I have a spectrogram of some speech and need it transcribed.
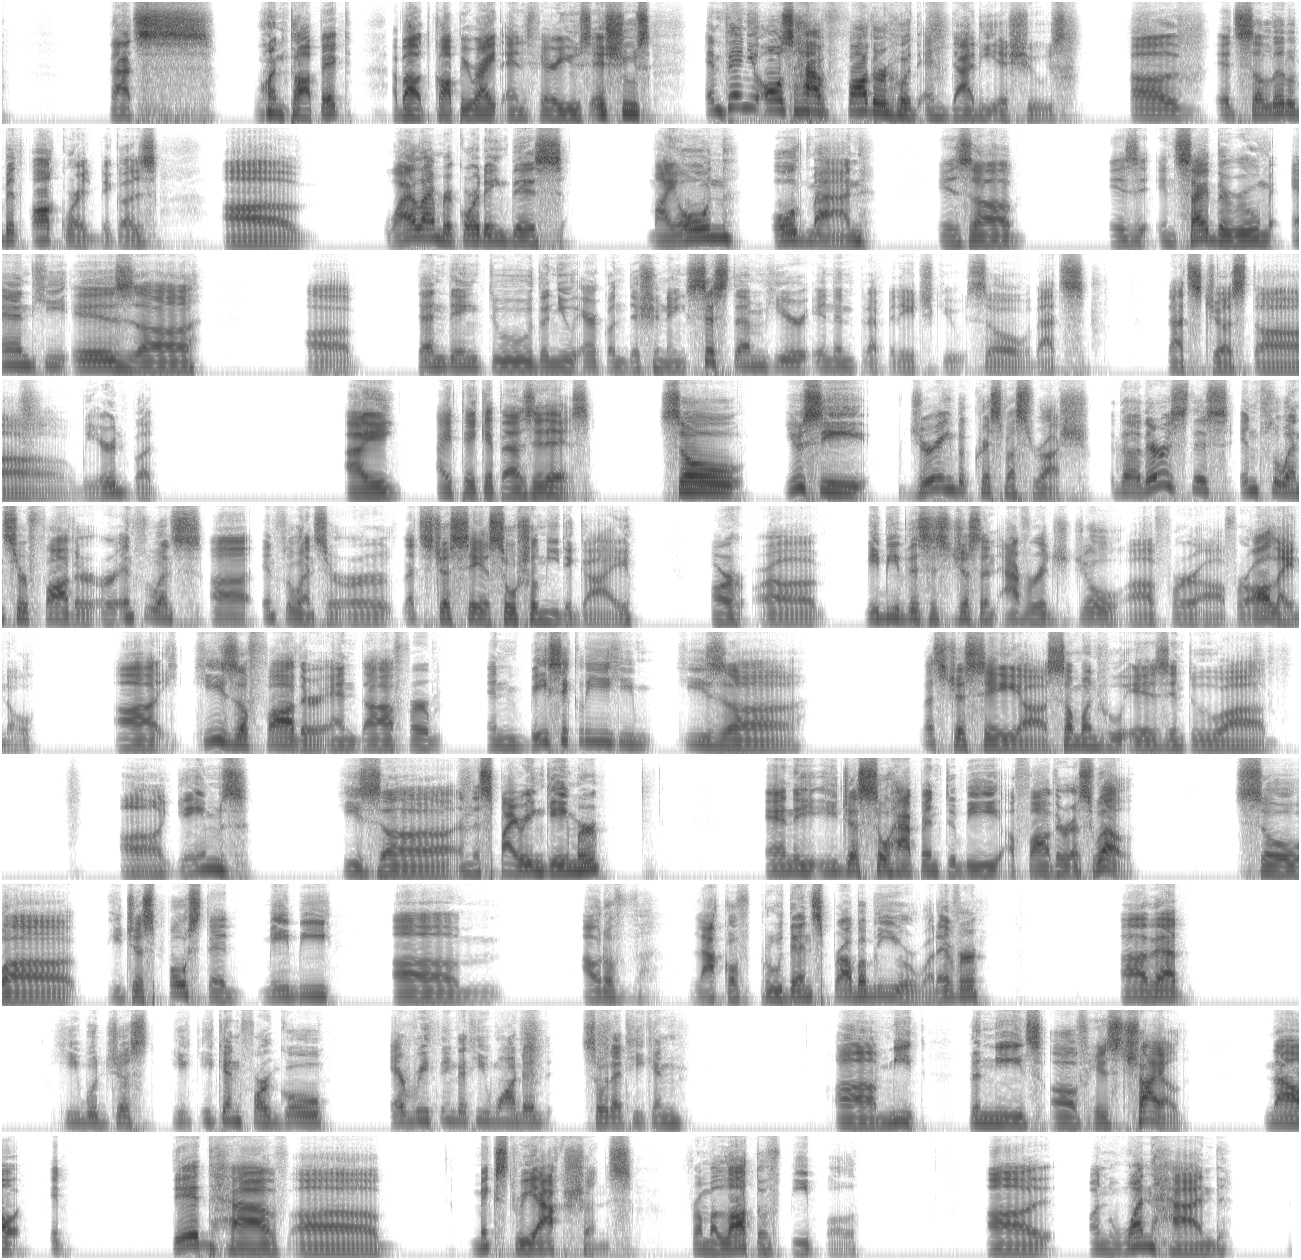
that's one topic about copyright and fair use issues. And then you also have fatherhood and daddy issues. Uh it's a little bit awkward because uh, while I'm recording this, my own old man is uh is inside the room and he is uh uh tending to the new air conditioning system here in Intrepid HQ. So that's that's just uh weird, but I I take it as it is. So you see, during the Christmas rush, the, there is this influencer father or influence uh influencer or let's just say a social media guy, or uh maybe this is just an average Joe uh for uh for all I know. Uh he's a father and uh for and basically he he's uh let's just say uh someone who is into uh uh games He's uh, an aspiring gamer, and he, he just so happened to be a father as well. So uh, he just posted maybe um, out of lack of prudence probably or whatever uh, that he would just he, he can forego everything that he wanted so that he can uh, meet the needs of his child now it did have uh, mixed reactions from a lot of people. Uh, on one hand,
